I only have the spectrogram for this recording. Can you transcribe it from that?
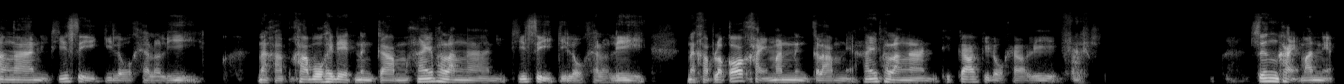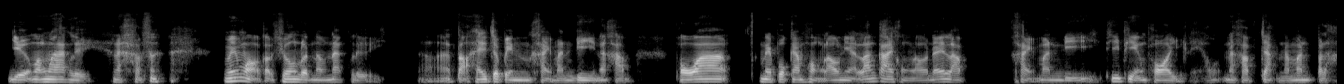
ลังงานอยู่ที่สี่กิโลแคลอรี่ นะครับคาร์โบไฮเดรตหนึ่งกรัมให้พลังงานอยู่ที่สี่กิโลแคลอรี่นะครับ แล้วก็ไขมันหนึ่งกรัมเนี่ยให้พลังงานอยู่ที่เก้ากิโลแคลอรี่ซึ่งไขมันเนี่ยเยอะมาก ๆ เลยนะครับ ไม่เหมาะกับช่วงลดน้ำหนักเลยต่อให้จะเป็นไขมันดีนะครับ เพราะว่าในโปรแกรมของเราเนี่ย ร่างกายของเราได้รับไขมันดีที่เพียงพออยู่แล้วนะครับ จากน้ำมันปลา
